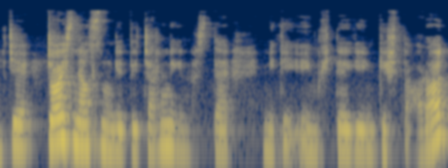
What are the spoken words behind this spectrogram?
Энд Joyce Nelson гэдэг 61 настай нэг эмэгтэйгийн гэрт ороод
